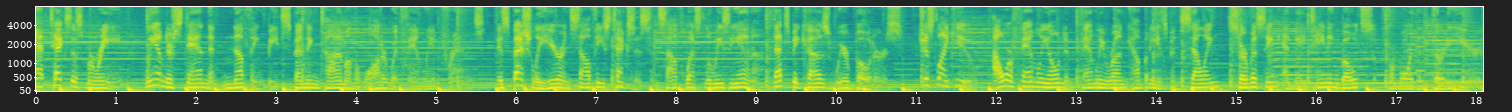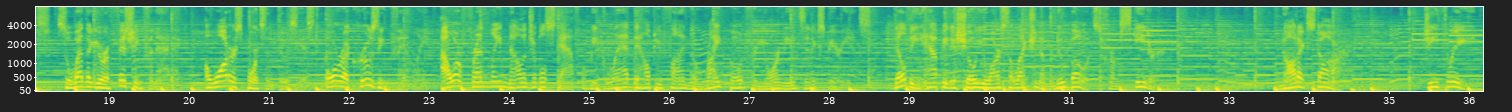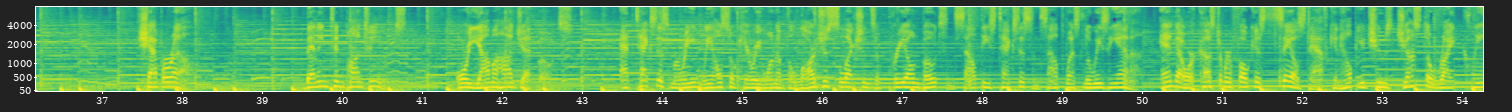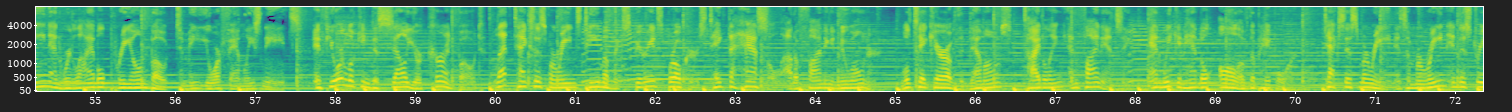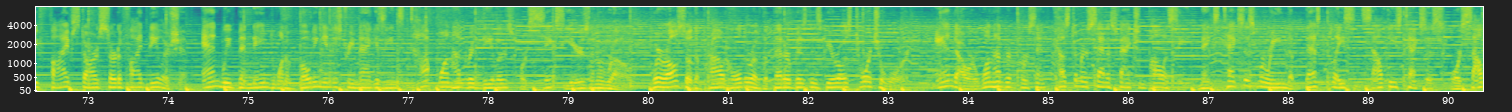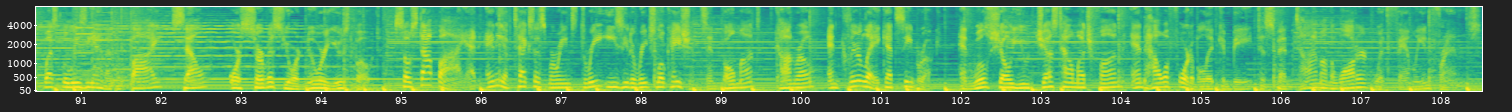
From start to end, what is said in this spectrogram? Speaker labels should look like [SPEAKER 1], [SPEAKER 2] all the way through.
[SPEAKER 1] At Texas Marine, we understand that nothing beats spending time on the water with family and friends, especially here in Southeast Texas and Southwest Louisiana. That's because we're boaters. Just like you, our family owned and family run company has been selling, servicing, and maintaining boats for more than 30 years. So whether you're a fishing fanatic, a water sports enthusiast, or a cruising family, our friendly, knowledgeable staff will be glad to help you find the right boat for your needs and experience. They'll be happy to show you our selection of new boats from Skeeter, Nautic Star, G3, Chaparral, Bennington Pontoons, or Yamaha jet boats. At Texas Marine, we also carry one of the largest selections of pre owned boats in Southeast Texas and Southwest Louisiana and our customer focused sales staff can help you choose just the right clean and reliable pre owned boat to meet your family's needs. If you're looking to sell your current boat, let Texas Marine's team of experienced brokers take the hassle out of finding a new owner. We'll take care of the demos, titling, and financing, and we can handle all of the paperwork. Texas Marine is a marine industry five star certified dealership, and we've been named one of Boating Industry Magazine's top 100 dealers for six years in a row. We're also the proud holder of the Better Business Bureau's Torch Award, and our 100% customer satisfaction policy makes Texas Marine the best place in Southeast Texas or Southwest Louisiana to buy, sell, or service your new or used boat. So stop by at any of Texas Marine's three easy to reach locations in Beaumont, Conroe, and Clear Lake at Seabrook, and we'll show you just how much fun and how affordable it can be to spend time on the water with family and friends.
